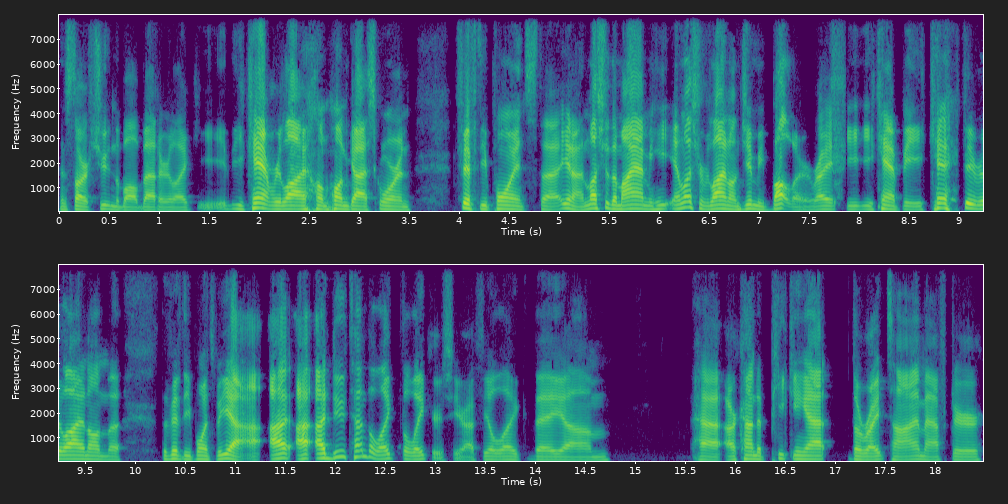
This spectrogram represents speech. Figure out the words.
and start shooting the ball better, like you can't rely on one guy scoring 50 points to, you know, unless you're the Miami Heat, unless you're relying on Jimmy Butler, right? You, you can't be, can't be relying on the, the 50 points. But yeah, I, I, I do tend to like the Lakers here. I feel like they um ha- are kind of peaking at the right time after,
